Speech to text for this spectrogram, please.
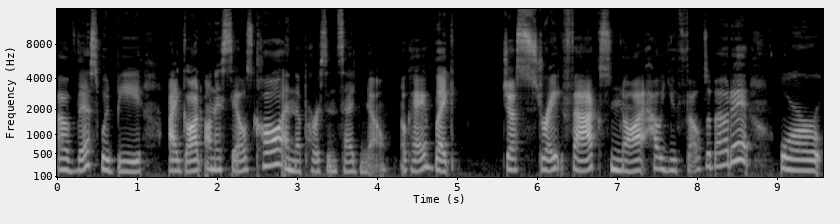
of this would be I got on a sales call and the person said no. Okay? Like just straight facts, not how you felt about it or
